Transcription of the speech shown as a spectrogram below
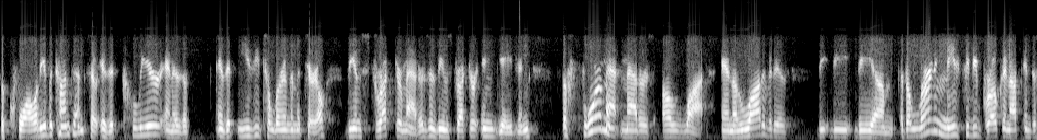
the quality of the content. So is it clear and is it, is it easy to learn the material? The instructor matters. Is the instructor engaging? The format matters a lot. And a lot of it is the the the um, the learning needs to be broken up into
